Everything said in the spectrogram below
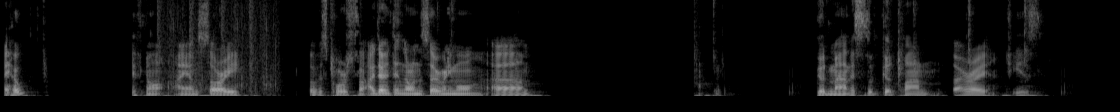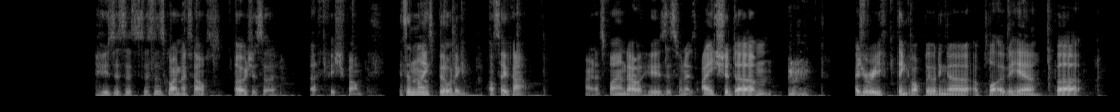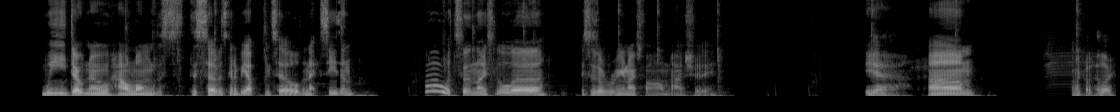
I hope. If not, I am sorry this chorus. I don't think they're on the server anymore. Um, Good man, this is a good plan. Alright, jeez. Whose is this? This is quite a nice house. Oh, it's just a, a fish farm. It's a nice building, I'll say that. Alright, let's find out whose this one is. I should, um... I should really think about building a, a plot over here, but... We don't know how long this, this server's going to be up until the next season. Oh, it's a nice little, uh... This is a really nice farm, actually. Yeah. Um. Oh my god, hello.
